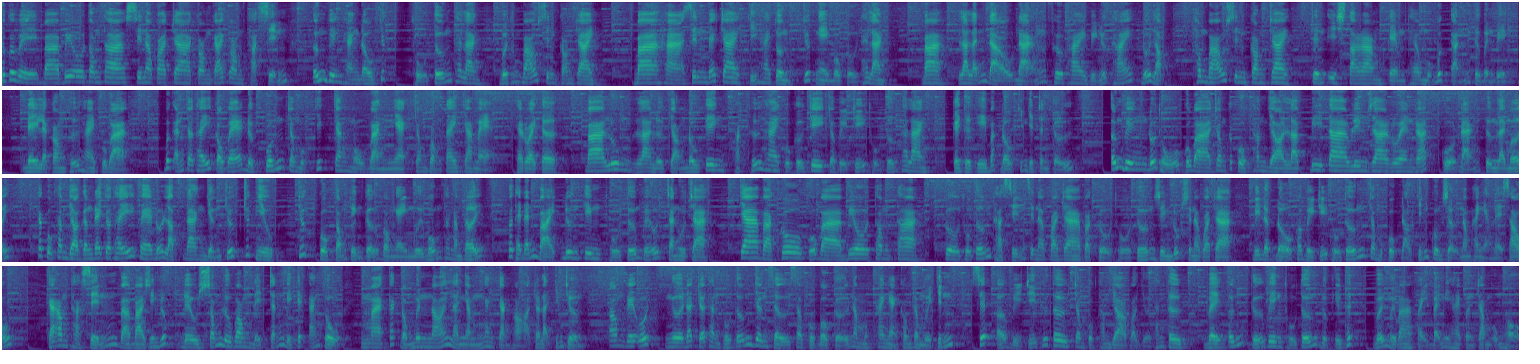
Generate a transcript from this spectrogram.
Thưa quý vị, bà Bio Tongtha Shinawatra, con gái của ông Thạc Sỉn, ứng viên hàng đầu chức Thủ tướng Thái Lan vừa thông báo sinh con trai. Bà Hà sinh bé trai chỉ 2 tuần trước ngày bầu cử Thái Lan. Bà là lãnh đạo đảng phiêu Thai vì nước Thái đối lập, thông báo sinh con trai trên Instagram kèm theo một bức ảnh từ bệnh viện. Đây là con thứ hai của bà. Bức ảnh cho thấy cậu bé được quấn trong một chiếc chăn màu vàng nhạt trong vòng tay cha mẹ. Theo Reuters, bà luôn là lựa chọn đầu tiên hoặc thứ hai của cử tri cho vị trí thủ tướng Thái Lan kể từ khi bắt đầu chiến dịch tranh cử. Ứng viên đối thủ của bà trong các cuộc thăm dò là Pita Limjaroenrat của đảng Tương lai mới. Các cuộc thăm dò gần đây cho thấy phe đối lập đang dẫn trước rất nhiều trước cuộc tổng tuyển cử vào ngày 14 tháng 5 tới, có thể đánh bại đương kim thủ tướng Prayut Chan-o-cha. Cha và cô của bà Biothongtha, cựu thủ tướng Thaksin Shinawatra và cựu thủ tướng Jingluk Shinawatra bị lật đổ khỏi vị trí thủ tướng trong một cuộc đảo chính quân sự năm 2006. Cả ông Thạc Xỉn và bà Jin đều sống lưu vong để tránh bị kết án tù mà các đồng minh nói là nhằm ngăn chặn họ trở lại chính trường. Ông Reut, người đã trở thành thủ tướng dân sự sau cuộc bầu cử năm 2019, xếp ở vị trí thứ tư trong cuộc thăm dò vào giữa tháng 4 về ứng cử viên thủ tướng được yêu thích với 13,72% ủng hộ.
